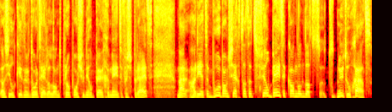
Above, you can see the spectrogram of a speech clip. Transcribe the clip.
asielkinderen door het hele land proportioneel per gemeente verspreid. Maar Harriette Boerboom zegt dat het veel beter kan dan dat tot nu toe gaat.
